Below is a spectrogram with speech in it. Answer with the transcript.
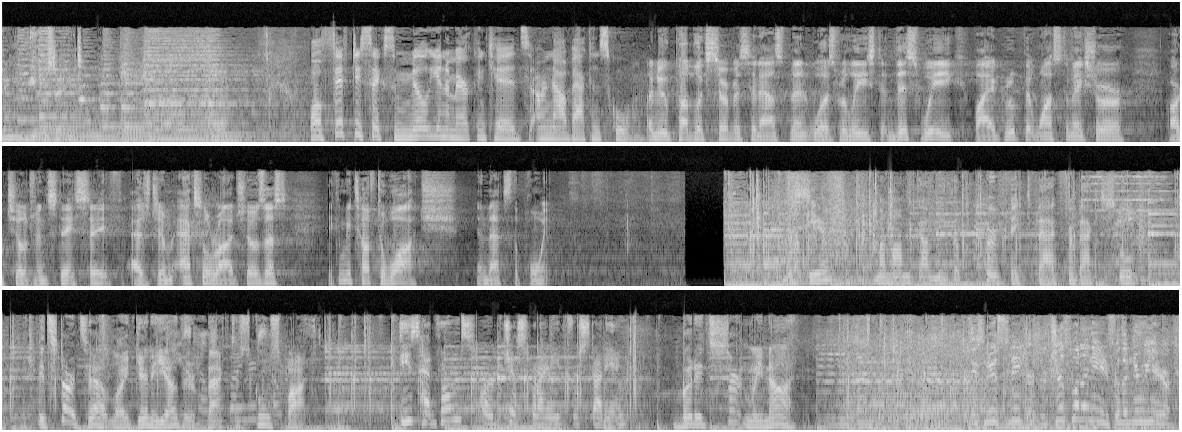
watching News 8. Well, 56 million American kids are now back in school. A new public service announcement was released this week by a group that wants to make sure our children stay safe. As Jim Axelrod shows us, it can be tough to watch, and that's the point. This year, my mom got me the perfect bag for back to school. It starts out like any other back to school spot. These headphones are just what I need for studying. But it's certainly not. These new sneakers are just what I need for the new year.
